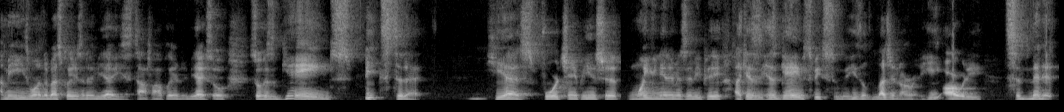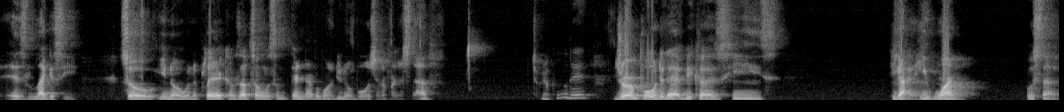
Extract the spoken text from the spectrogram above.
I mean, he's one of the best players in the NBA. He's a top five player in the NBA. So so his game speaks to that. He has four championships, one unanimous MVP. Like his his game speaks to it. He's a legend already. He already cemented his legacy. So you know when the player comes up to him with some, they're never going to do no bullshit in front of Steph. Jordan Poole did. Jordan Poole did that because he's he got he won with Steph.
